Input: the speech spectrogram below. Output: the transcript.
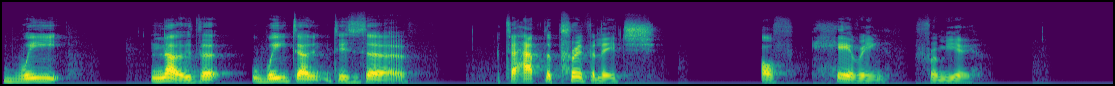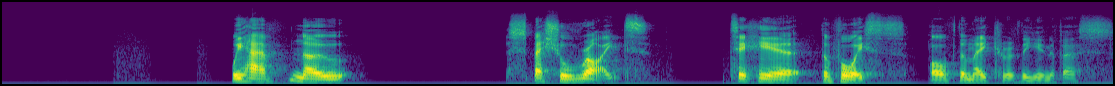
we know that we don't deserve to have the privilege of hearing from you. We have no special right to hear the voice of the maker of the universe.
